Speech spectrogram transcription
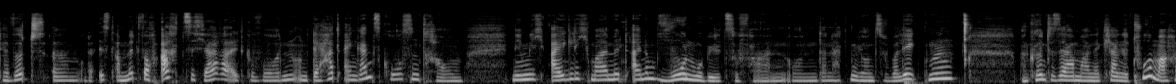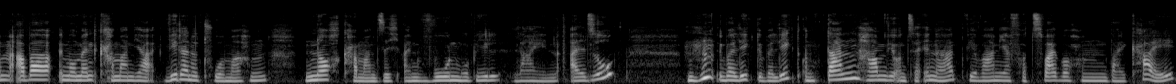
der wird ähm, oder ist am Mittwoch 80 Jahre alt geworden und der hat einen ganz großen Traum, nämlich eigentlich mal mit einem Wohnmobil zu fahren. Und dann hatten wir uns überlegt, hm, man könnte ja mal eine kleine Tour machen, aber im Moment kann man ja weder eine Tour machen, noch kann man sich ein Wohnmobil leihen. Also mhm, überlegt, überlegt und dann haben wir uns erinnert, wir waren ja vor zwei Wochen bei Kai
